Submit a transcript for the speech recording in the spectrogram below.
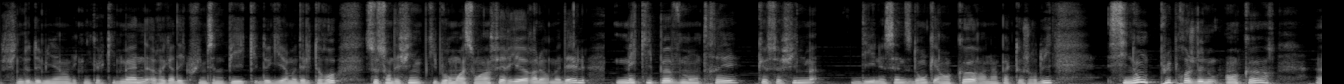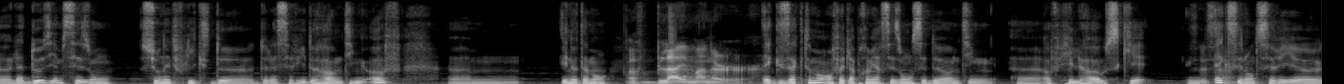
film de 2001 avec Nicole Kidman. Regardez Crimson Peak de Guillermo del Toro. Ce sont des films qui pour moi sont inférieurs à leur modèle, mais qui peuvent montrer que ce film, The Innocence, donc, a encore un impact aujourd'hui. Sinon, plus proche de nous encore, euh, la deuxième saison sur Netflix de, de la série The Haunting of et notamment... Of Bly Manor. Exactement. En fait, la première saison, c'est The Haunting euh, of Hill House, qui est une excellente série euh,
